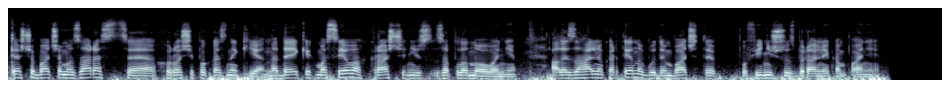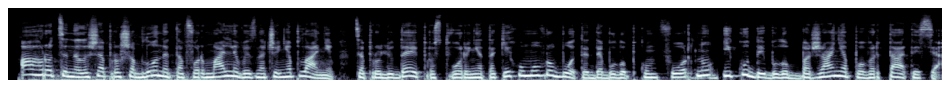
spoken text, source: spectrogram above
Те, що бачимо зараз, це хороші показники. На деяких масивах краще, ніж заплановані. Але загальну картину будемо бачити по фінішу збиральної кампанії. Агро це не лише про шаблони та формальне визначення планів. Це про людей, про створення таких умов роботи, де було б комфортно і куди було б бажання повертатися.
